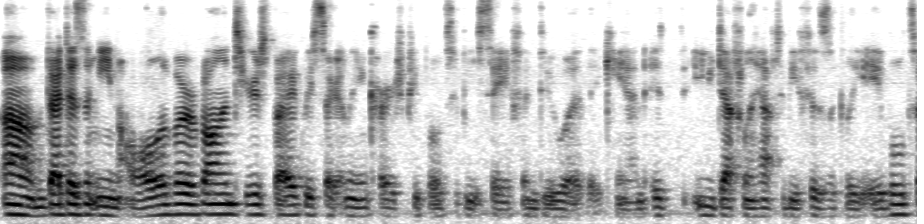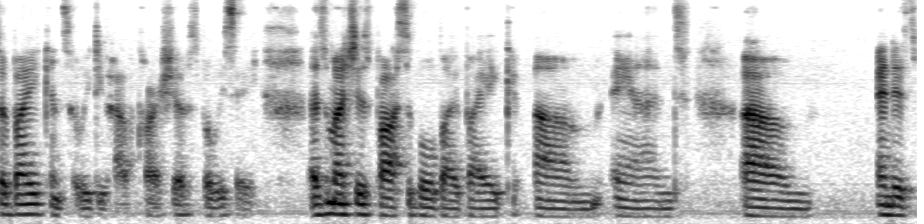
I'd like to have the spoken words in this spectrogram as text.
um, that doesn't mean all of our volunteers bike. We certainly encourage people to be safe and do what they can. It, you definitely have to be physically able to bike, and so we do have car shifts, but we say as much as possible by bike, um, and um, and it's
